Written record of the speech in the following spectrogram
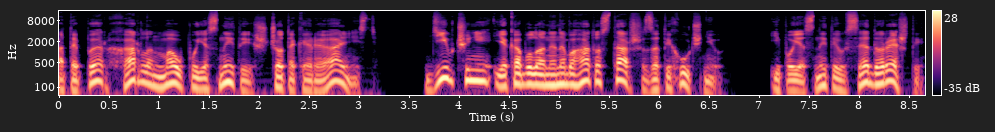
А тепер Харлан мав пояснити, що таке реальність, дівчині, яка була не набагато старша за тих учнів, і пояснити все до решти,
